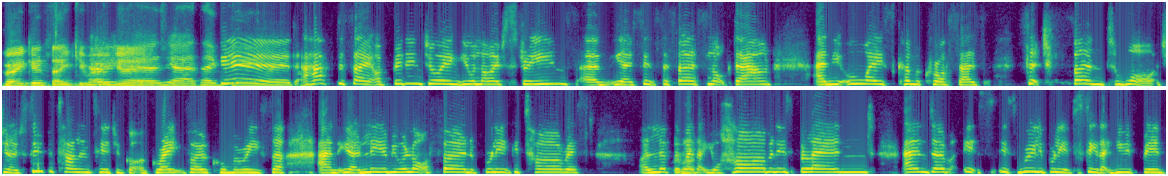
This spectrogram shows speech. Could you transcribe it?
very good thank you. Very, good. Yeah, thank you. Good. I have to say, I've been enjoying your live streams, um, you know, since the first lockdown, and you always come across as such fun to watch. You know, super talented. You've got a great vocal, Marisa, and you know, Liam, you're a lot of fun, a brilliant guitarist. I love the way that your harmonies blend, and um, it's it's really brilliant to see that you've been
